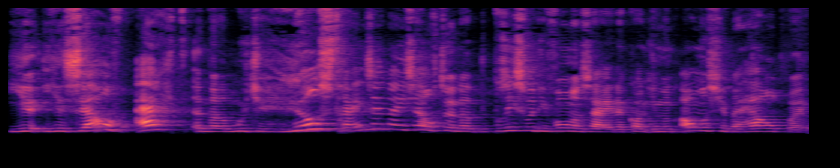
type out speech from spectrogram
je, jezelf echt, en dat moet je heel streng zijn naar jezelf toe. En dat, precies wat Yvonne zei, daar kan iemand anders je bij helpen.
